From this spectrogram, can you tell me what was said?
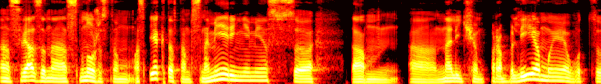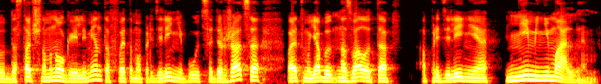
а, связано с множеством аспектов, там, с намерениями, с там э, наличием проблемы, вот достаточно много элементов в этом определении будет содержаться, поэтому я бы назвал это определение не минимальным,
